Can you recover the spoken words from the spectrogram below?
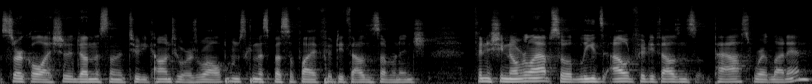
circle. I should have done this on the 2D contour as well. I'm just going to specify 50 thousandths of an inch finishing overlap, so it leads out 50 thousandths where it let in.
